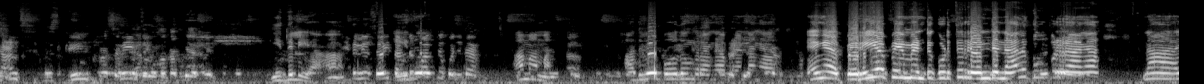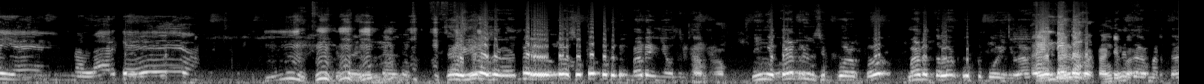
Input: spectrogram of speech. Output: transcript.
சான்ஸ் ஸ்கிரீன் பிரசன்ட் ரொம்ப கம்மியா இருக்கு. இதுலயா? இதுலயும் சரி தண்டுப்பாளையத்துல கொஞ்சம் தான். இருந்துச்சு. ஆமா ஆமா அதுவே போதுங்கிறாங்க அப்புறம் என்னங்க? ஏங்க பெரிய பேமெண்ட் கொடுத்து ரெண்டு நாள் கூப்பிடுறாங்க. நான் நல்லா இருக்கேன். சார் ஹீரோ சார் வந்து ரொம்ப சப்போர்ட் பண்ணுறது மேடம் இங்க வந்திருக்காங்க. நீங்க தேட்டர் விசிட் போறப்போ மேடத்தெல்லாம் கூப்பிட்டு போவீங்களா? கண்டிப்பா. கண்டிப்பா. மேடத்தை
